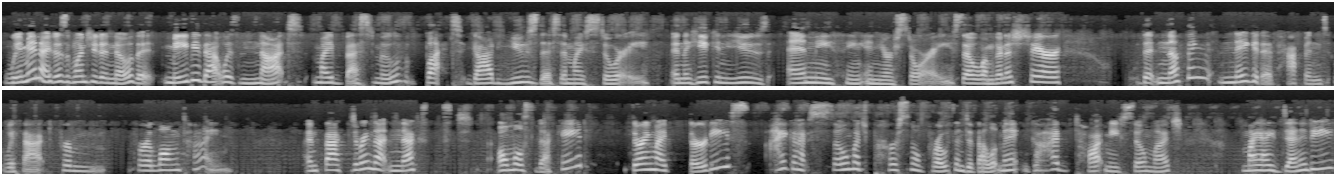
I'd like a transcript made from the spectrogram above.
Women, I just want you to know that maybe that was not my best move, but God used this in my story and that He can use anything in your story. So I'm going to share that nothing negative happened with that for, for a long time. In fact, during that next almost decade, during my 30s, I got so much personal growth and development. God taught me so much. My identity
